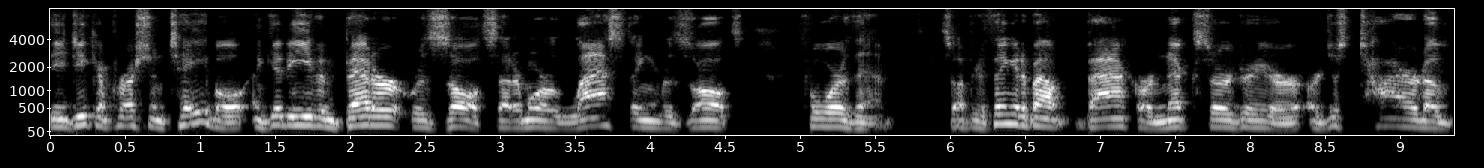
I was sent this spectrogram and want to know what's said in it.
the decompression table and getting even better results that are more lasting results for them. So, if you're thinking about back or neck surgery or, or just tired of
